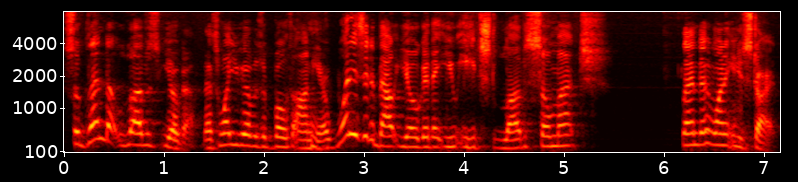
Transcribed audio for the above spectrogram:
So Glenda loves yoga. That's why you guys are both on here. What is it about yoga that you each love so much? Glenda, why don't you start?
